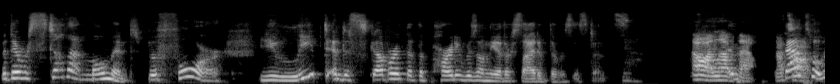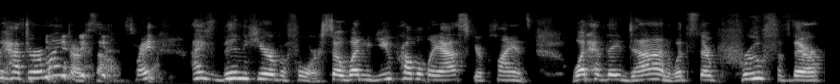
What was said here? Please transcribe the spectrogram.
But there was still that moment before you leaped and discovered that the party was on the other side of the resistance. Yeah. Oh, I love and that. That's, that's awesome. what we have to remind ourselves, right? I've been here before. So when you probably ask your clients, what have they done? What's their proof of their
